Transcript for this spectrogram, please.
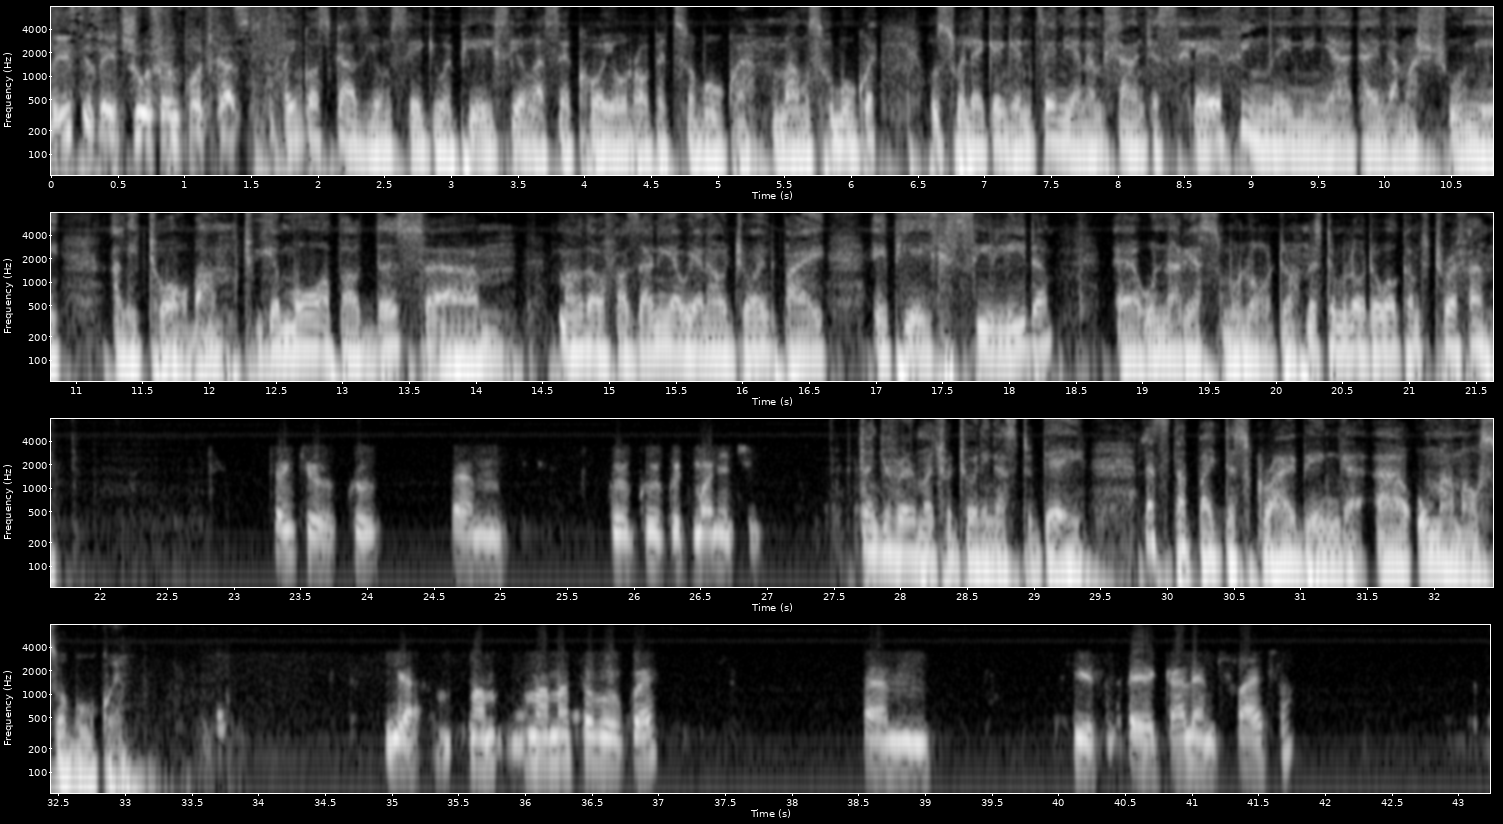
This is a True FM podcast. inkosikazi yomseki we-PAC ongasekhoyo uRobert Sobukwe umama Sobukwe usweleke ngentseni yanamhlanje sele efince iminyaka engamashumi alithoba to hear more about this um, mother of Azania we are now joined by a PAC leader uh, Unarius Moloto Mr Moloto welcome to True FM Thank you. Good, um, good, good, good morning to you. Thank you very much for joining us today. Let's start by describing uh, Umama Usobukwe. Yeah, Mam- Mama Sobukwe. Um, she's a gallant fighter.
